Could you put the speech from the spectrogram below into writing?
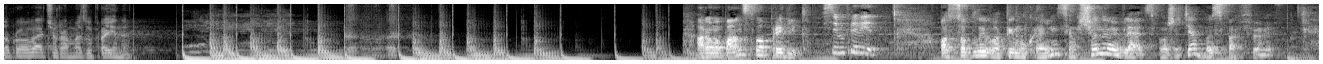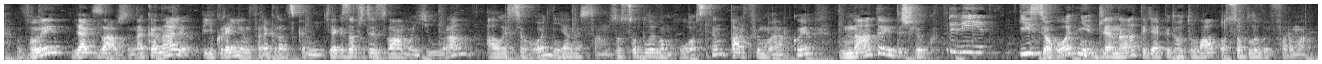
Доброго вечора, ми з України. Аромапанство, привіт! Всім привіт! Особливо тим українцям, що не уявляють свого життя без парфюмів. Ви, як завжди, на каналі Ukrainian Fragrance Community. Як завжди, з вами Юра, але сьогодні я не сам з особливим гостем, парфюмеркою Натою Дешлюк. Привіт! І сьогодні для Нати я підготував особливий формат.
